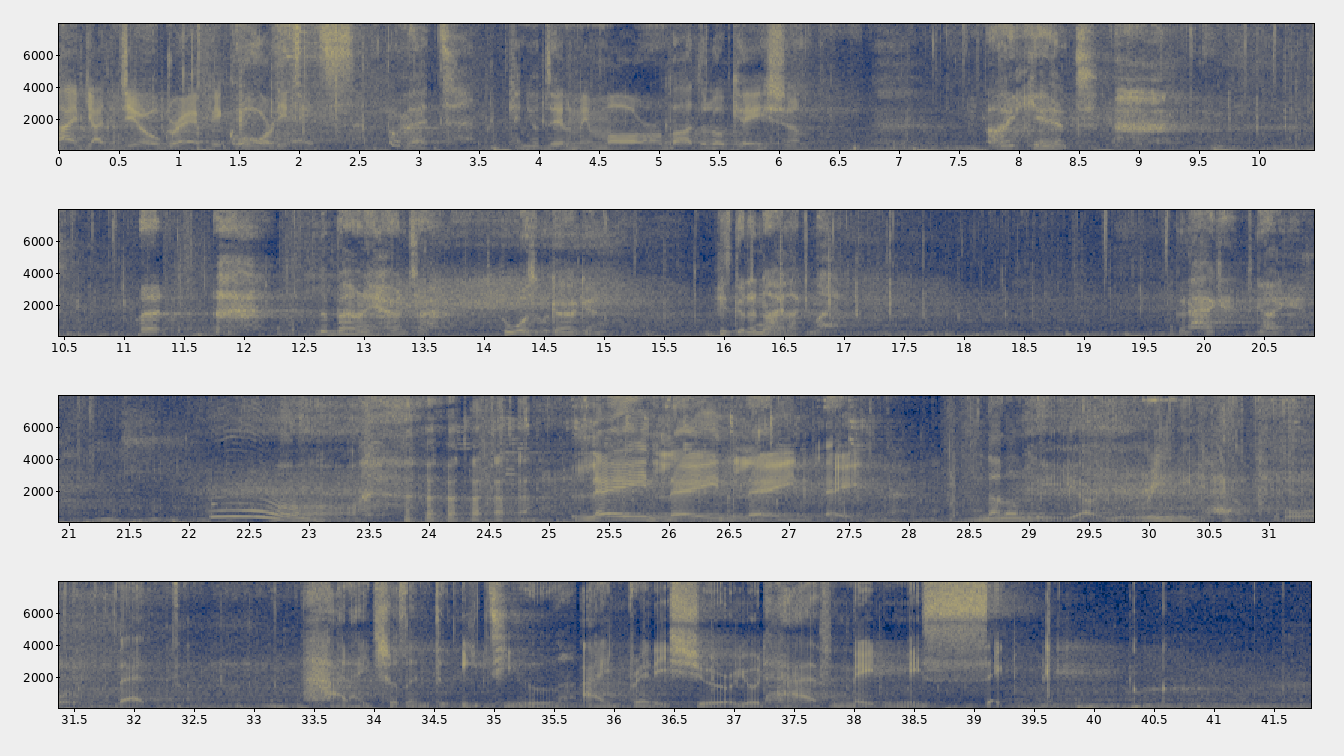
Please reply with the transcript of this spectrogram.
I've got geographic coordinates, but can you tell me more about the location? I can't. But the bounty hunter who was with Gergen, he's got an eye like mine. I'm gonna hack it, the guy here. Lane, Lane, Lane, Lane. Not only are you really helpful, that had I chosen to eat you, I'm pretty sure you'd have made me sick.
